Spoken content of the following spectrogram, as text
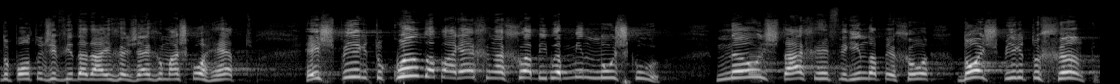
do ponto de vista da exegese, mais correto. Espírito, quando aparece na sua Bíblia minúsculo, não está se referindo à pessoa do Espírito Santo.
